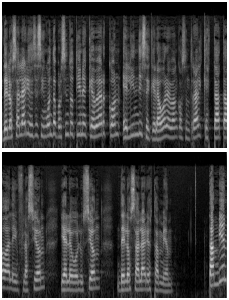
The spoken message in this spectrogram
de los salarios. Ese 50% tiene que ver con el índice que elabora el Banco Central, que está atado a la inflación y a la evolución de los salarios también. También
